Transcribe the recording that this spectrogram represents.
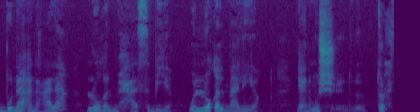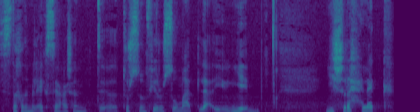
بناء على اللغة المحاسبية واللغة المالية. يعني مش تروح تستخدم ال Excel عشان ترسم فيه رسومات لا يشرح لك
